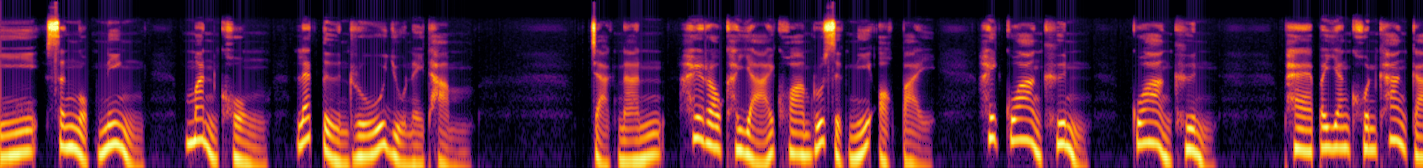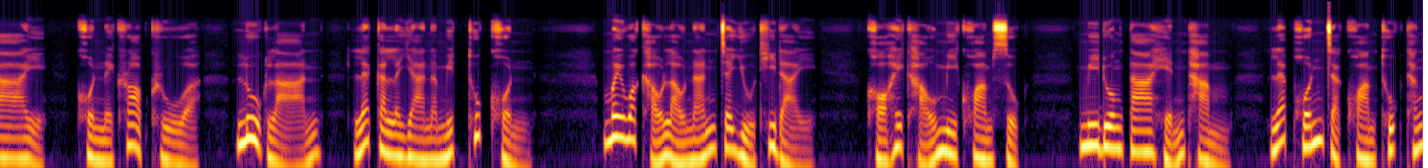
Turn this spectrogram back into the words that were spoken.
นี้สงบนิ่ง มั่นคง และตื่นรู้อยู่ในธรรม จากนั้นให้เราขยายความรู้สึกนี้ออกไป ให้กว้างขึ้น กว้างขึ้น แผ่ไปยังคนข้างกาย คนในครอบครัว ลูกหลาน และกัลยาณมิตรทุกคน ไม่ว่าเขาเหล่านั้นจะอยู่ที่ใด ขอให้เขามีความสุข มีดวงตาเห็นธรรม และพ้นจากความทุกข์ทั้ง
